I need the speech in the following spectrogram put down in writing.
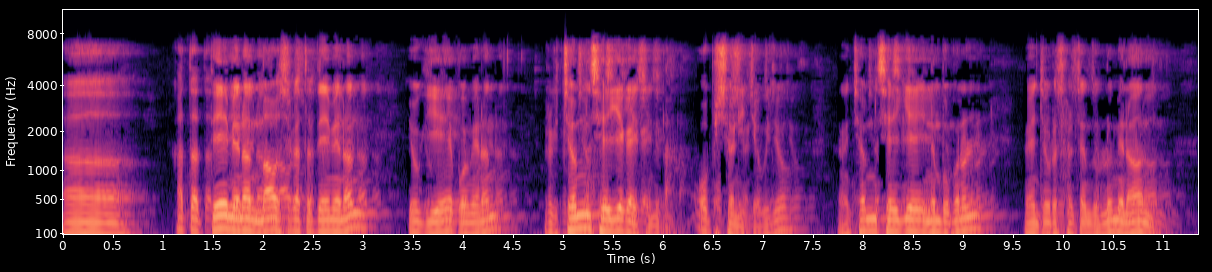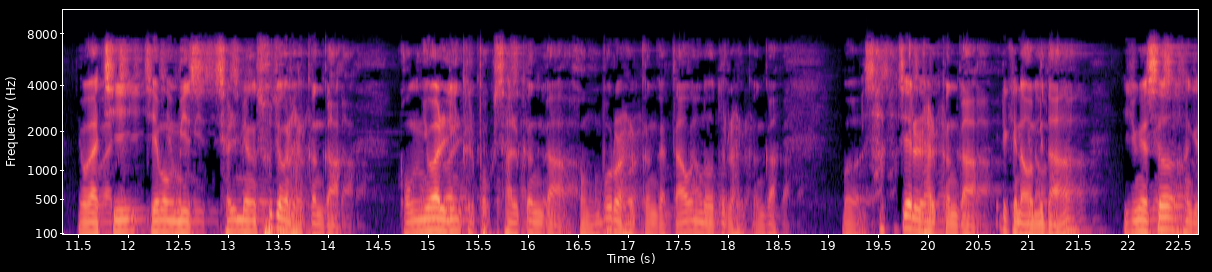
어, 갖다 대면은 마우스 갖다 대면은 여기에 보면은 이렇게 점세 개가 있습니다. 옵션이죠, 그죠? 어, 점세개 있는 부분을 왼쪽으로 살짝 누르면은 이같이 제목 및 설명 수정을 할 건가, 공유할 링크를 복사할 건가, 홍보를 할 건가, 다운로드를 할 건가, 뭐 삭제를 할 건가 이렇게 나옵니다. 이 중에서 한 개,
